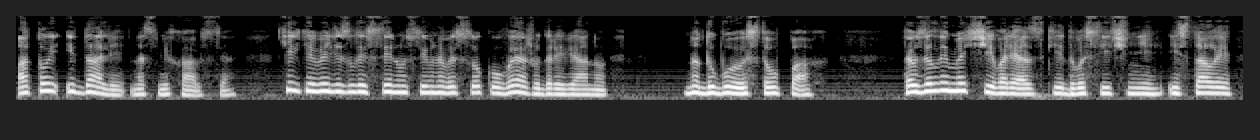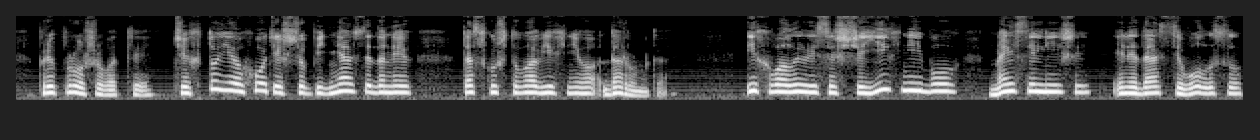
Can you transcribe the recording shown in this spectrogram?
А той і далі насміхався. Тільки вилізли сину сив на високу вежу дерев'яну на дубових стовпах, та взяли мечі варязькі двосічні і стали припрошувати, чи хто є охоті, щоб піднявся до них та скуштував їхнього дарунка. І хвалилися, що їхній Бог найсильніший і не дасть волосу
